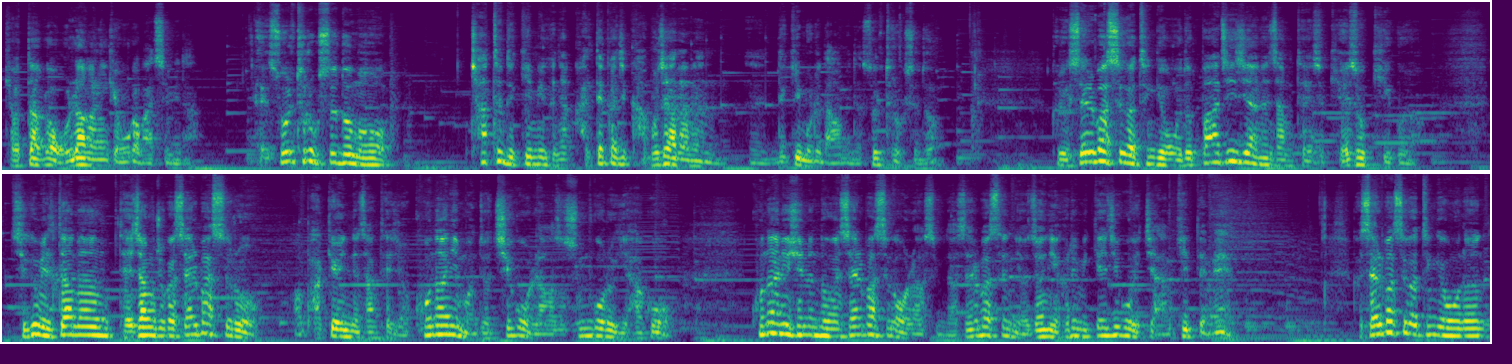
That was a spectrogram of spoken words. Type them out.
겼다가 올라가는 경우가 많습니다. 네, 솔트룩스도 뭐 차트 느낌이 그냥 갈 때까지 가보자라는 네, 느낌으로 나옵니다. 솔트룩스도. 그리고 셀바스 같은 경우도 빠지지 않은 상태에서 계속 기고요. 지금 일단은 대장주가 셀바스로 어, 바뀌어 있는 상태죠. 코난이 먼저 치고 올라가서 숨 고르기 하고 코난이 쉬는 동안 셀바스가 올라왔습니다. 셀바스는 여전히 흐름이 깨지고 있지 않기 때문에 그 셀바스 같은 경우는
